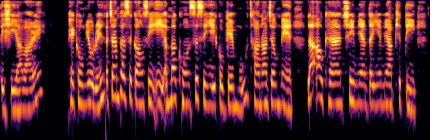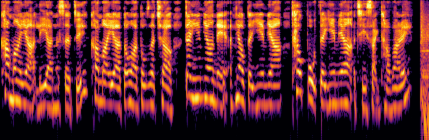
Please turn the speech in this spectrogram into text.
သိရှိရပါသည်။ဖေခုံမြို့တွင် အကြံဖက်စစ်ကောင်စီ၏အမတ်ခွန်စစ်စင်ရေးကိုကဲမှု ဌာနချုပ်နှင့် လက်အောက်ခံချီမြန်တရင်များဖြစ်သည့် ခမာယ421ခမာယ336တရင်များနှင့် အမြောက်တရင်များ ထောက်ပို့တရင်များ အခြေစိုက်ထားပါသည်။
